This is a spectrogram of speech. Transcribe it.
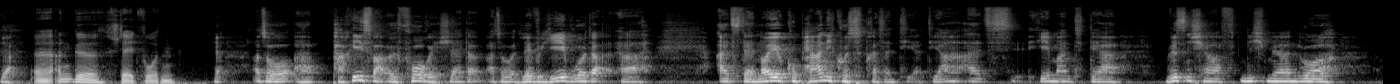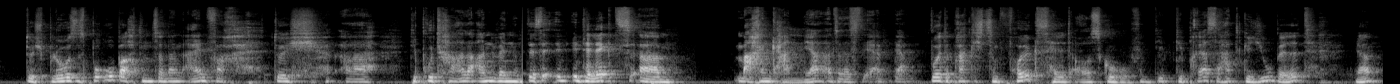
ja. äh, angestellt wurden? Ja, also äh, Paris war euphorisch. Ja, da, also Leverrier wurde äh, als der neue Kopernikus präsentiert, ja, als jemand, der Wissenschaft nicht mehr nur durch bloßes Beobachten, sondern einfach durch äh, die brutale Anwendung des Intellekts äh, machen kann. Ja? Also das, der, der, wurde praktisch zum Volksheld ausgerufen. Die, die Presse hat gejubelt. Ja?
